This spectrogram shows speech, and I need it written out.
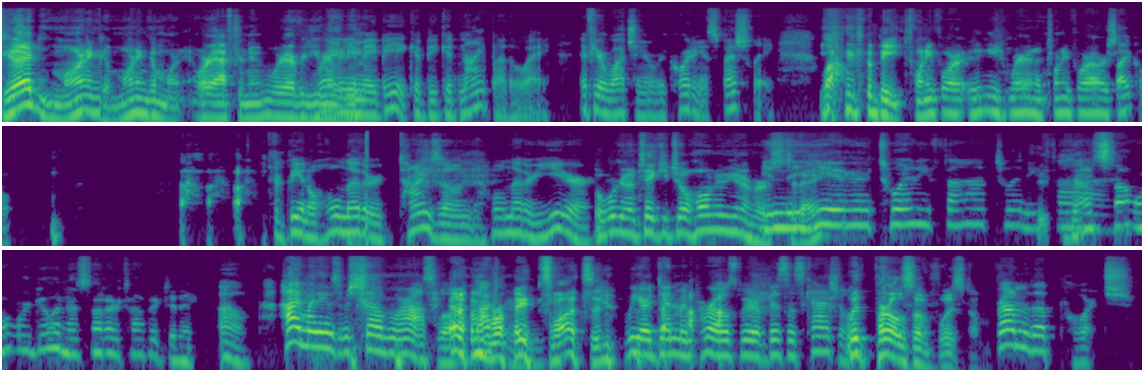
Good morning, good morning, good morning, or afternoon, wherever you wherever may be. you may be. It could be good night, by the way, if you're watching a recording, especially. Well, it could be 24, we're in a 24 hour cycle. it could be in a whole nother time zone, a whole nother year. But we're going to take you to a whole new universe In the today. year 2525. That's not what we're doing. That's not our topic today. Oh, hi, my name is Michelle Moras. Well, I'm Dr. Brian Swanson We are Denim and Pearls. We are business casual. with pearls of wisdom. from the porch.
